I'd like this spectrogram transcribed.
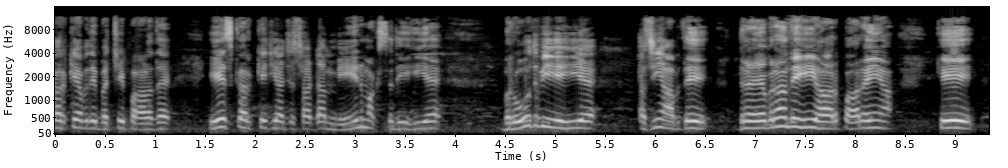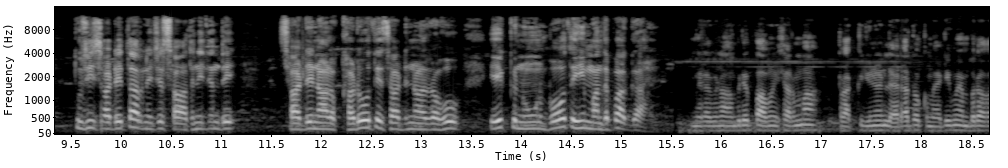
ਕਰਕੇ ਆਪਦੇ ਬੱਚੇ ਪਾਲਦਾ ਇਸ ਕਰਕੇ ਜੀ ਅੱਜ ਸਾਡਾ ਮੇਨ ਮਕਸਦ ਇਹੀ ਹੈ ਵਿਰੋਧ ਵੀ ਇਹੀ ਹੈ ਅਸੀਂ ਆਪਦੇ ਡਰਾਈਵਰਾਂ ਦੇ ਹੀ ਹਾਰ ਪਾ ਰਹੇ ਹਾਂ ਕਿ ਤੁਸੀਂ ਸਾਡੇ ਧਰਨੇ 'ਚ ਸਾਥ ਨਹੀਂ ਦਿੰਦੇ ਸਾਡੇ ਨਾਲ ਖੜੋ ਤੇ ਸਾਡੇ ਨਾਲ ਰਹੋ ਇਹ ਕਾਨੂੰਨ ਬਹੁਤ ਹੀ ਮੰਦਭਾਗਾ ਹੈ। ਮੇਰਾ ਨਾਮ ਵੀਰੇ ਪਵਨ ਸ਼ਰਮਾ ਟਰੱਕ ਯੂਨੀਅਨ ਲਹਿਰਾ ਤੋਂ ਕਮੇਟੀ ਮੈਂਬਰ। ਆ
